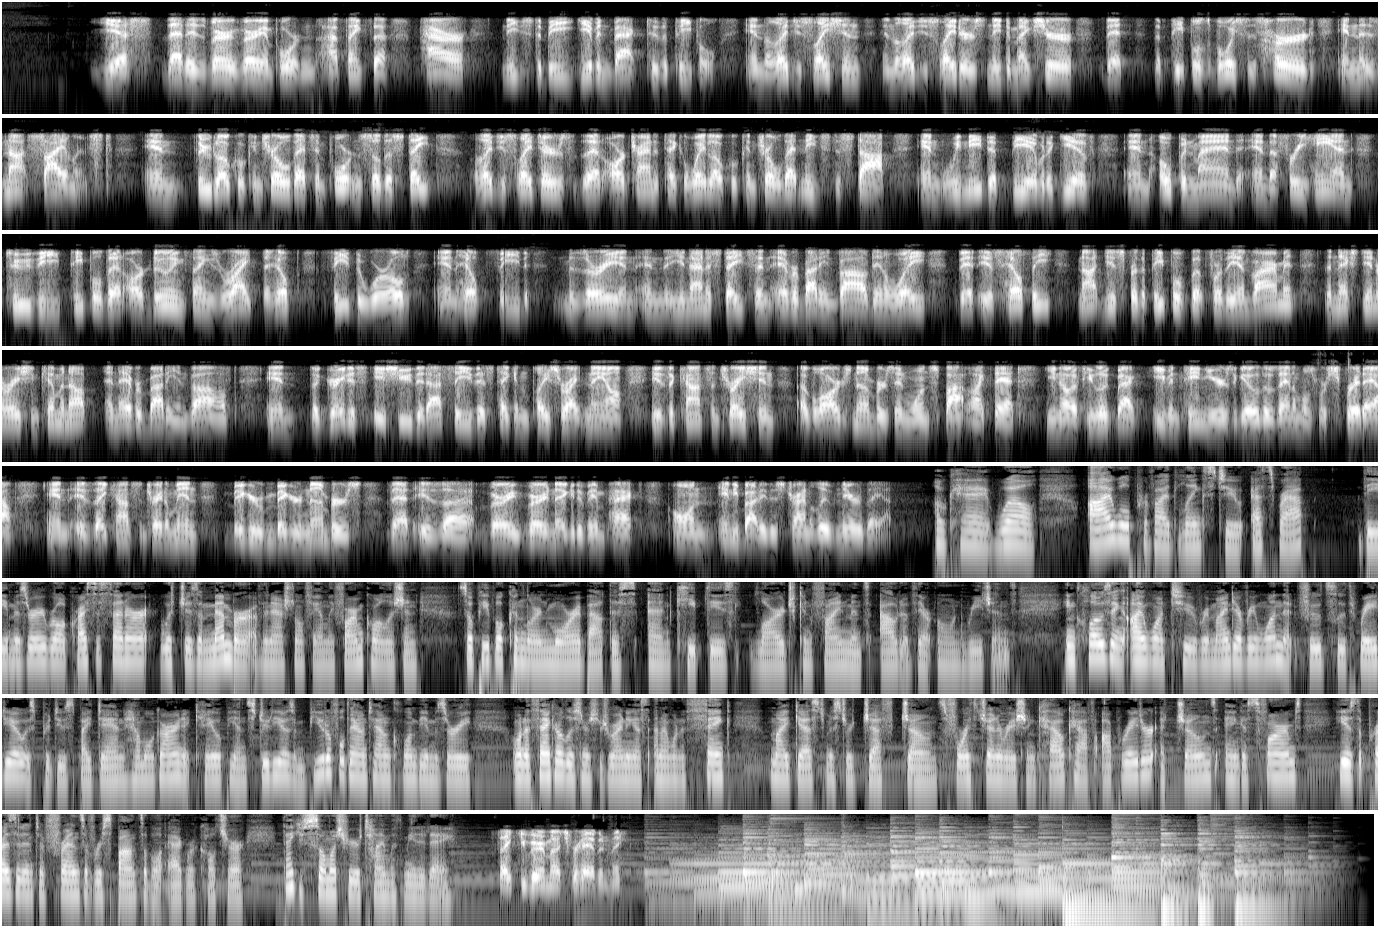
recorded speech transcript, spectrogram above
Yes, that is very, very important. I think the power needs to be given back to the people, and the legislation and the legislators need to make sure that the people's voice is heard and is not silenced. And through local control, that's important. So the state legislators that are trying to take away local control, that needs to stop. And we need to be able to give an open mind and a free hand to the people that are doing things right to help feed the world and help feed Missouri and, and the United States and everybody involved in a way that is healthy, not just for the people, but for the environment, the next generation coming up, and everybody involved. And the greatest issue that I see that's taking place right now is the concentration of large numbers in one spot like that. You know, if you look back even 10 years ago, those animals were spread out, and as they concentrate them in bigger and bigger numbers, that is a very, very negative impact on anybody that's trying to live near that. Okay, well, I will provide links to SRAP, the Missouri Rural Crisis Center, which is a member of the National Family Farm Coalition, so people can learn more about this and keep these large confinements out of their own regions. In closing, I want to remind everyone that Food Sleuth Radio is produced by Dan Hemmelgarn at KOPN Studios in beautiful downtown Columbia, Missouri. I want to thank our listeners for joining us, and I want to thank my guest, Mr. Jeff Jones, fourth generation cow calf operator at Jones Angus Farms. He is the president of Friends of Responsible Agriculture. Thank you so much for your time with me today. Thank you very much for having me. Música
